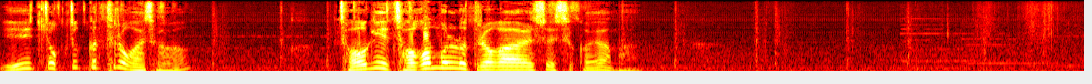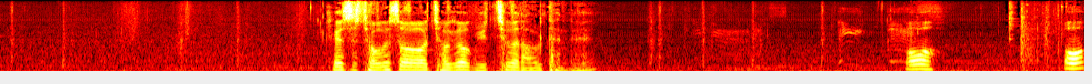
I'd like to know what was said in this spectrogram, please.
이쪽 끝 끝으로 가서 저기 저 건물로 들어갈 수 있을 거예요 아마 그래서 저기서 저격 위치가 나올 텐데. 어? 어?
